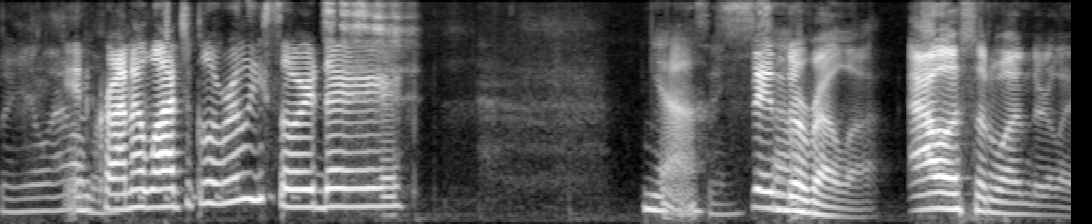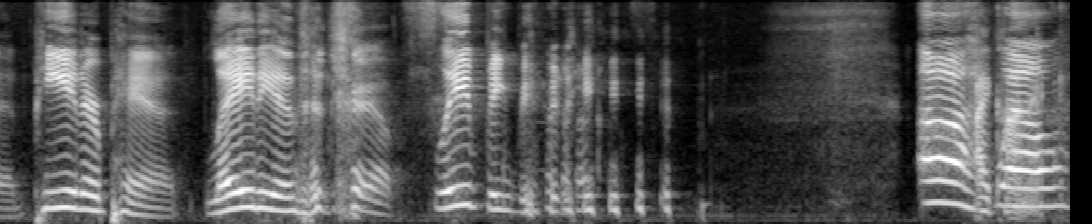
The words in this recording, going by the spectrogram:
in chronological release order. yeah. Cinderella, Alice in Wonderland, Peter Pan, Lady and the Tramp, Sleeping Beauty. Uh, Iconic. well,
